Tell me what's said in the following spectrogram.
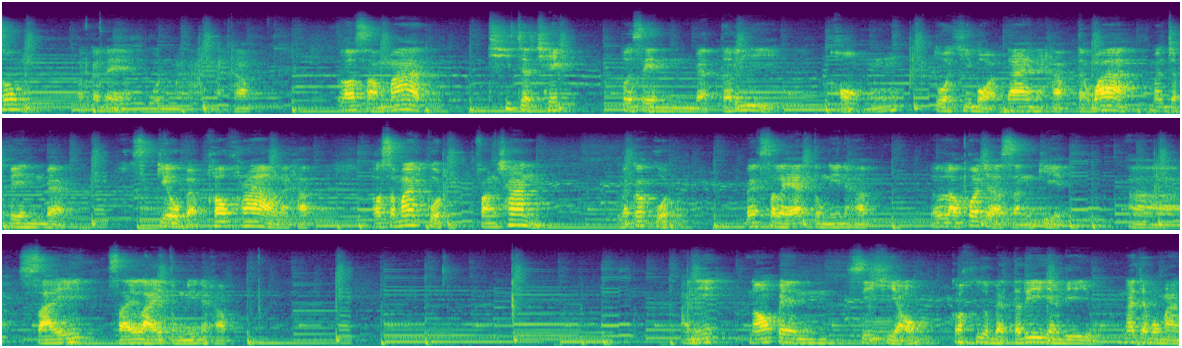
ส้ม แล้วก็แดงวนมานะครับ เราสามารถที่จะเช็คเปอร์เซ็นต์แบตเตอรี่ของตัวคีย์บอร์ดได้นะครับ แต่ว่ามันจะเป็นแบบสเกลแบบคร่าวๆนะครับ เราสามารถกดฟังก์ชัน แล้วก็กด backslash ตรงนี้นะครับ แล้วเราก็จะสังเกตไซส์ไซส์ไลท์ตรงนี้นะครับ น้องเป็นสีเขียวก็คือแบตเตอรี่ยังดีอยู่ น่าจะประมาณ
